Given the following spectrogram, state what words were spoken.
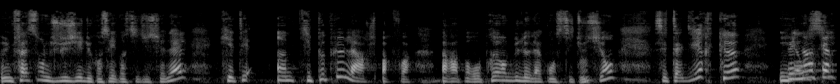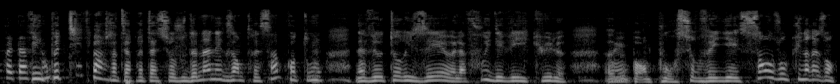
une façon de juger du Conseil constitutionnel qui était un petit peu plus large parfois par rapport au préambule de la Constitution, c'est-à-dire que il y a une une petite marge d'interprétation. Je vous donne un exemple très simple. Quand on avait autorisé euh, la fouille des véhicules euh, pour, surveiller sans aucune raison,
